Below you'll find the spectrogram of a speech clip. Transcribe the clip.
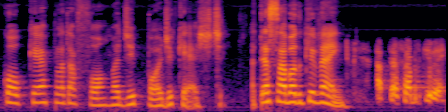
qualquer plataforma de podcast. Até sábado que vem. Até sábado que vem.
